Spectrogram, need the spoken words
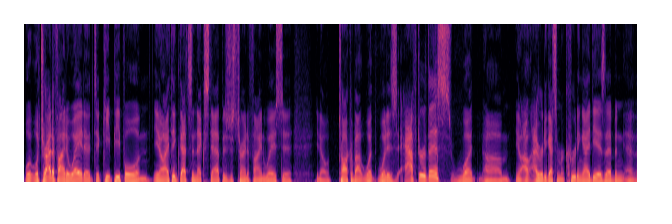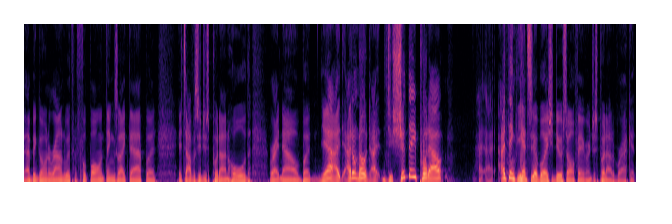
we'll, we'll try to find a way to, to keep people. And you know, I think that's the next step is just trying to find ways to, you know, talk about what what is after this. What um, you know, I, I already got some recruiting ideas that I've been uh, I've been going around with with football and things like that, but it's obviously just put on hold right now. But yeah, I, I don't know. I, should they put out? I, I think the NCAA should do us all a favor and just put out a bracket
